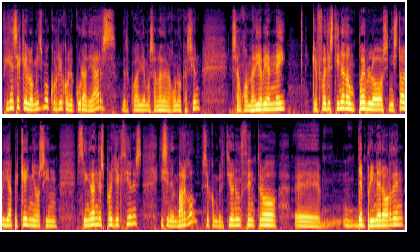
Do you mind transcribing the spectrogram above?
Fíjense que lo mismo ocurrió con el cura de Ars, del cual ya hemos hablado en alguna ocasión, San Juan María Vianney, que fue destinado a un pueblo sin historia, pequeño, sin, sin grandes proyecciones, y sin embargo se convirtió en un centro eh, de primer orden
